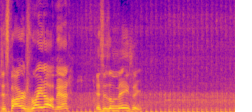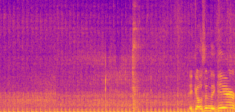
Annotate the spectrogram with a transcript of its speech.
It just fires right up, man. This is amazing. It goes into gear.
